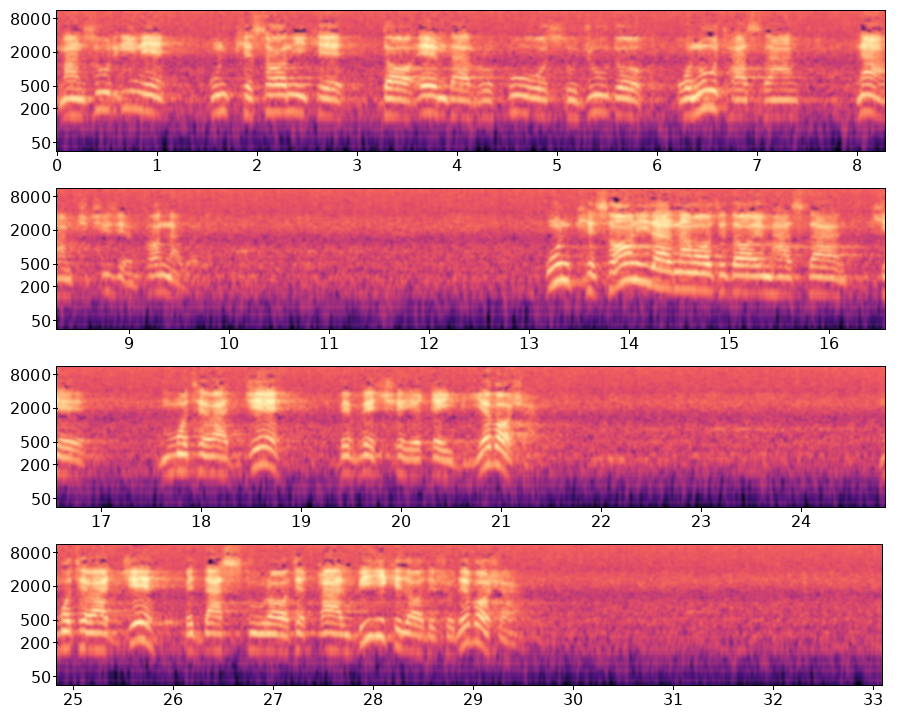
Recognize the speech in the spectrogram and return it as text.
منظور اینه اون کسانی که دائم در رکوع و سجود و قنوت هستند نه همچی چیزی امکان نداره. اون کسانی در نماز دائم هستند که متوجه به وجه غیبیه باشند متوجه به دستورات قلبی که داده شده باشند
